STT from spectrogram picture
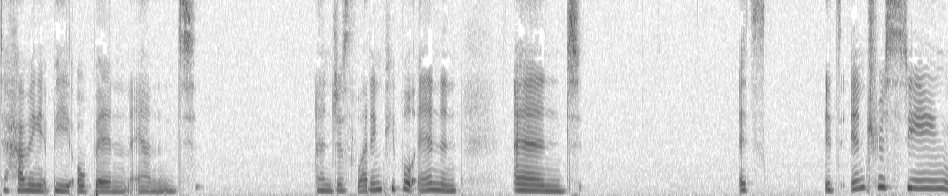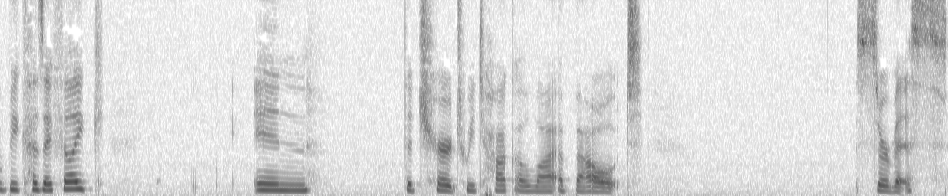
to having it be open and and just letting people in and and it's it's interesting because I feel like in the church, we talk a lot about service.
